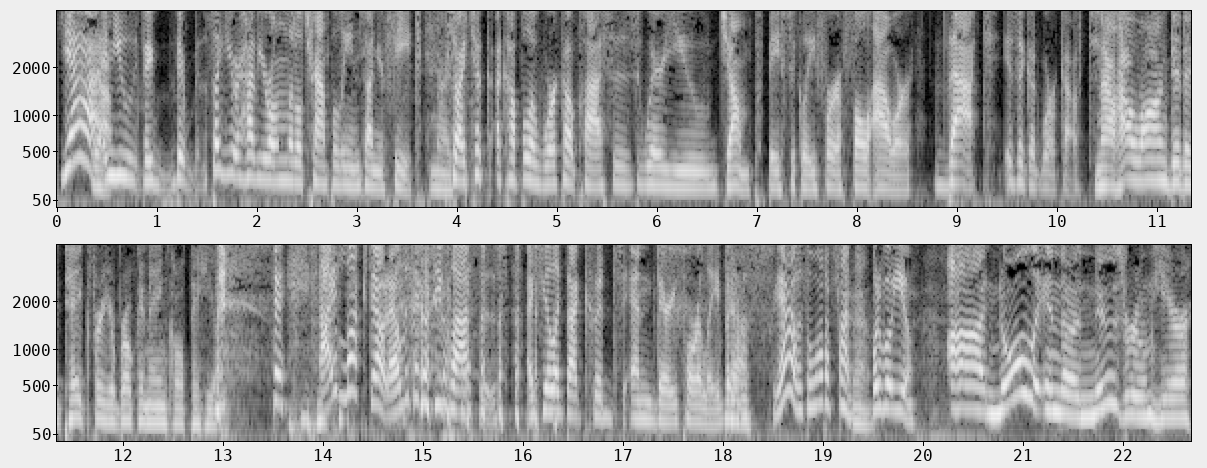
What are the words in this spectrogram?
Yeah, and you they they're, it's like you have your own little trampolines on your feet. Nice. So I took a couple of workout classes where you jump basically for a full hour. That is a good workout. Now, how long did it take for your broken ankle to heal? I lucked out. I only took a few classes. I feel like that could end very poorly, but Yeah. it was yeah, it was a lot of fun. What about you? Uh, Noel in the newsroom here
